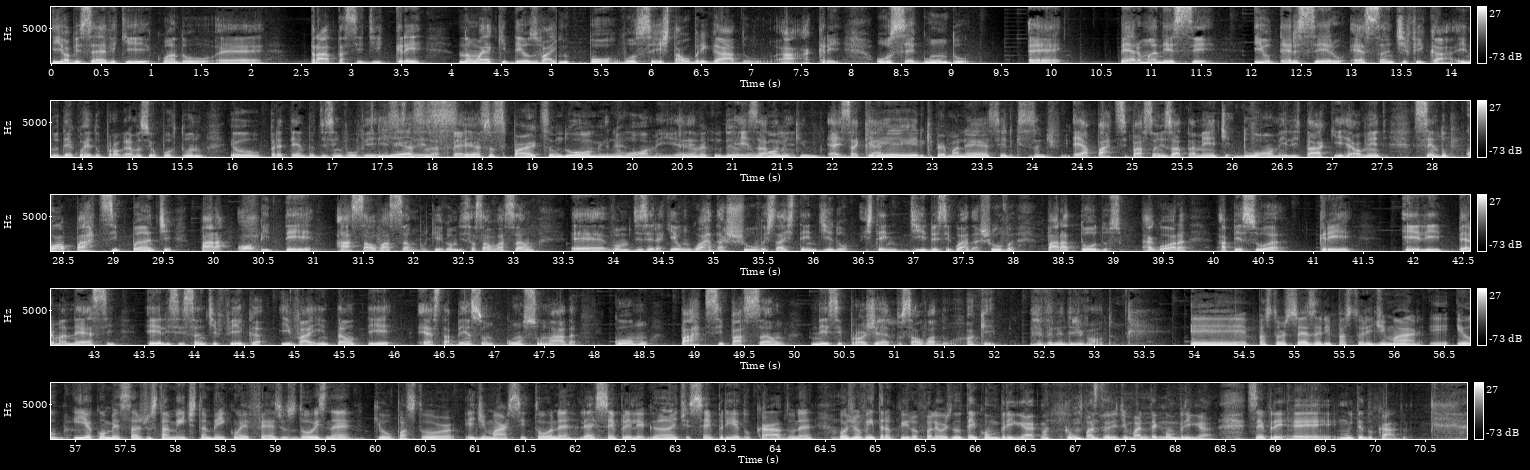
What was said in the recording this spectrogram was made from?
E observe que quando é, trata-se de crer, não é que Deus vai impor, você está obrigado a, a crer. O segundo é permanecer. E o terceiro é santificar. E no decorrer do programa, se oportuno, eu pretendo desenvolver e esses essas, aspectos. essas partes são do homem, né? Do homem. Tem é, a ver com Deus. Exatamente. É o homem que, que Essa crê, é, ele que permanece, ele que se santifica. É a participação exatamente do homem. Ele está aqui realmente sendo coparticipante para obter a salvação. Porque, como disse, a salvação é, vamos dizer aqui, um guarda-chuva, está estendido, estendido esse guarda-chuva para todos. Agora a pessoa crê, ele permanece, ele se santifica e vai então ter esta bênção consumada como participação nesse projeto salvador. Ok. Reverendo Edivaldo. É, pastor César e pastor Edmar, eu ia começar justamente também com Efésios 2, né? Que o pastor Edmar citou, né? Aliás, sempre elegante, sempre educado, né? Hoje eu vim tranquilo, eu falei, hoje não tem como brigar com, o pastor Edmar, não tem como brigar. Sempre é, muito educado.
